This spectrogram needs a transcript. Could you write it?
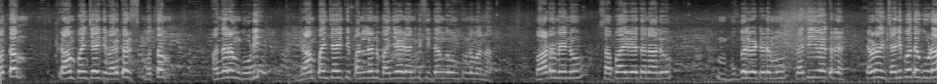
మొత్తం గ్రామ పంచాయతీ వర్కర్స్ మొత్తం అందరం కూడి గ్రామ పంచాయతీ పనులను బంద్ చేయడానికి సిద్ధంగా ఉంటున్నామన్న. వాటర్ మెను సఫాయి వేతనాలు బుగ్గలు పెట్టడము ప్రతి ఎవరైనా చనిపోతే కూడా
